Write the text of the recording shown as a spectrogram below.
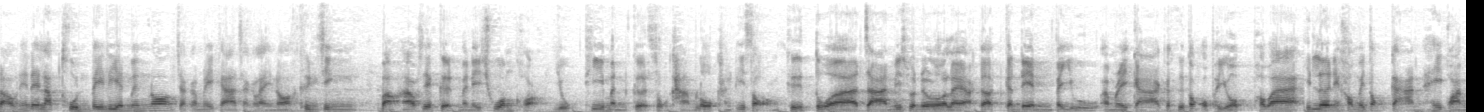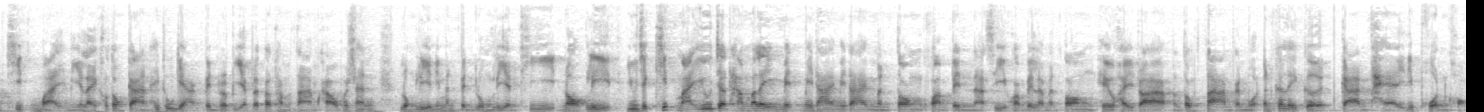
เราเนี่ยได้รับทุนไปเรียนเมืองนอกจากอเมริกาจากอะไรเนาะคือจริง Bauhaus เนี่ยเกิดมาในช่วงของยุคที่มันเกิดสงครามโลกครั้งที่ 2 คือตัวจารย์ Mies van der Rohe อะไรอะก็กระเด็นไปอยู่อเมริกาก็คือต้องอพยพ เพราะว่าฮิตเลอร์เนี่ยเขาไม่ต้องการให้ความคิดใหม่มีอะไรเขาต้องการให้ทุกอย่างเป็นระเบียบแล้วก็ทำตามเขาเพราะฉะนั้นโรงเรียนนี่มันเป็นโรงเรียนที่นอกรีต you จะคิดใหม่ you จะทำอะไรไม่ไม่ได้ไม่ได้ มันต้องความเป็นนาซีความเป็นอะไรมันต้อง hail Hydra มันต้องตามกันหมด มันก็เลยเกิดการแผ่อิทธิพลของ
